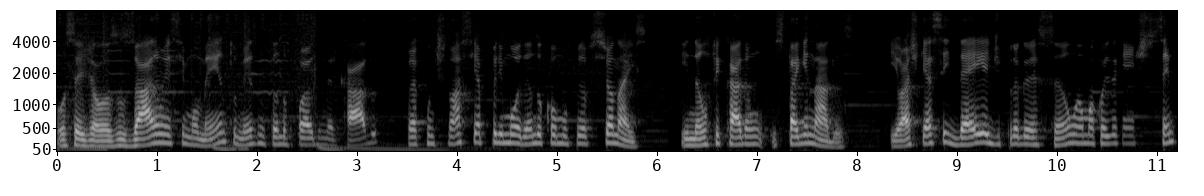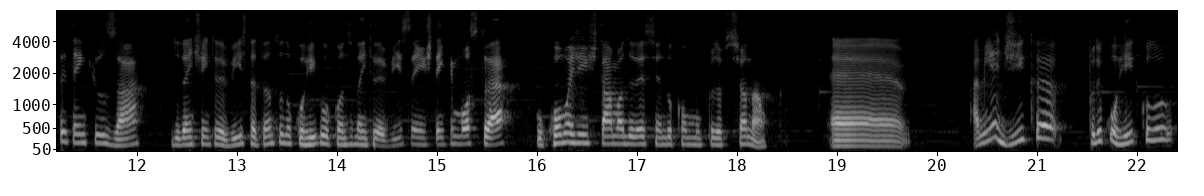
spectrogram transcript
Ou seja, elas usaram esse momento, mesmo estando fora do mercado, para continuar se aprimorando como profissionais e não ficaram estagnadas. E eu acho que essa ideia de progressão é uma coisa que a gente sempre tem que usar durante a entrevista, tanto no currículo quanto na entrevista, a gente tem que mostrar o como a gente está amadurecendo como profissional. É... A minha dica para o currículo,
